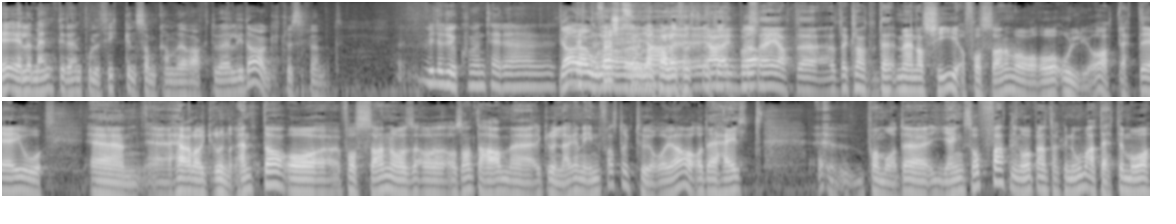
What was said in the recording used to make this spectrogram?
er element i den politikken som kan være aktuell i dag? Christi Clemet? Ville du kommentere ja, dette Ola, først? Ola, ja, ja, jeg bare ja. si at, eh, at, det er klart det, med energi og fossene våre og olja Dette er jo eh, Her er det grunnrenter, og fossene og, og, og sånt det har med grunnleggende infrastruktur å gjøre. og det er helt på en måte gjengs oppfatning også blant økonomer at dette må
